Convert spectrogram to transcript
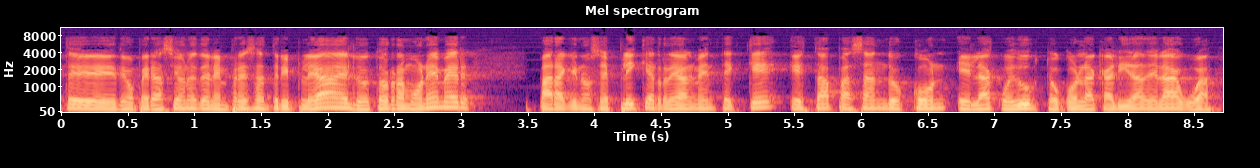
de operaciones de la empresa AAA, el doctor Ramón Emer, para que nos explique realmente qué está pasando con el acueducto, con la calidad del agua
